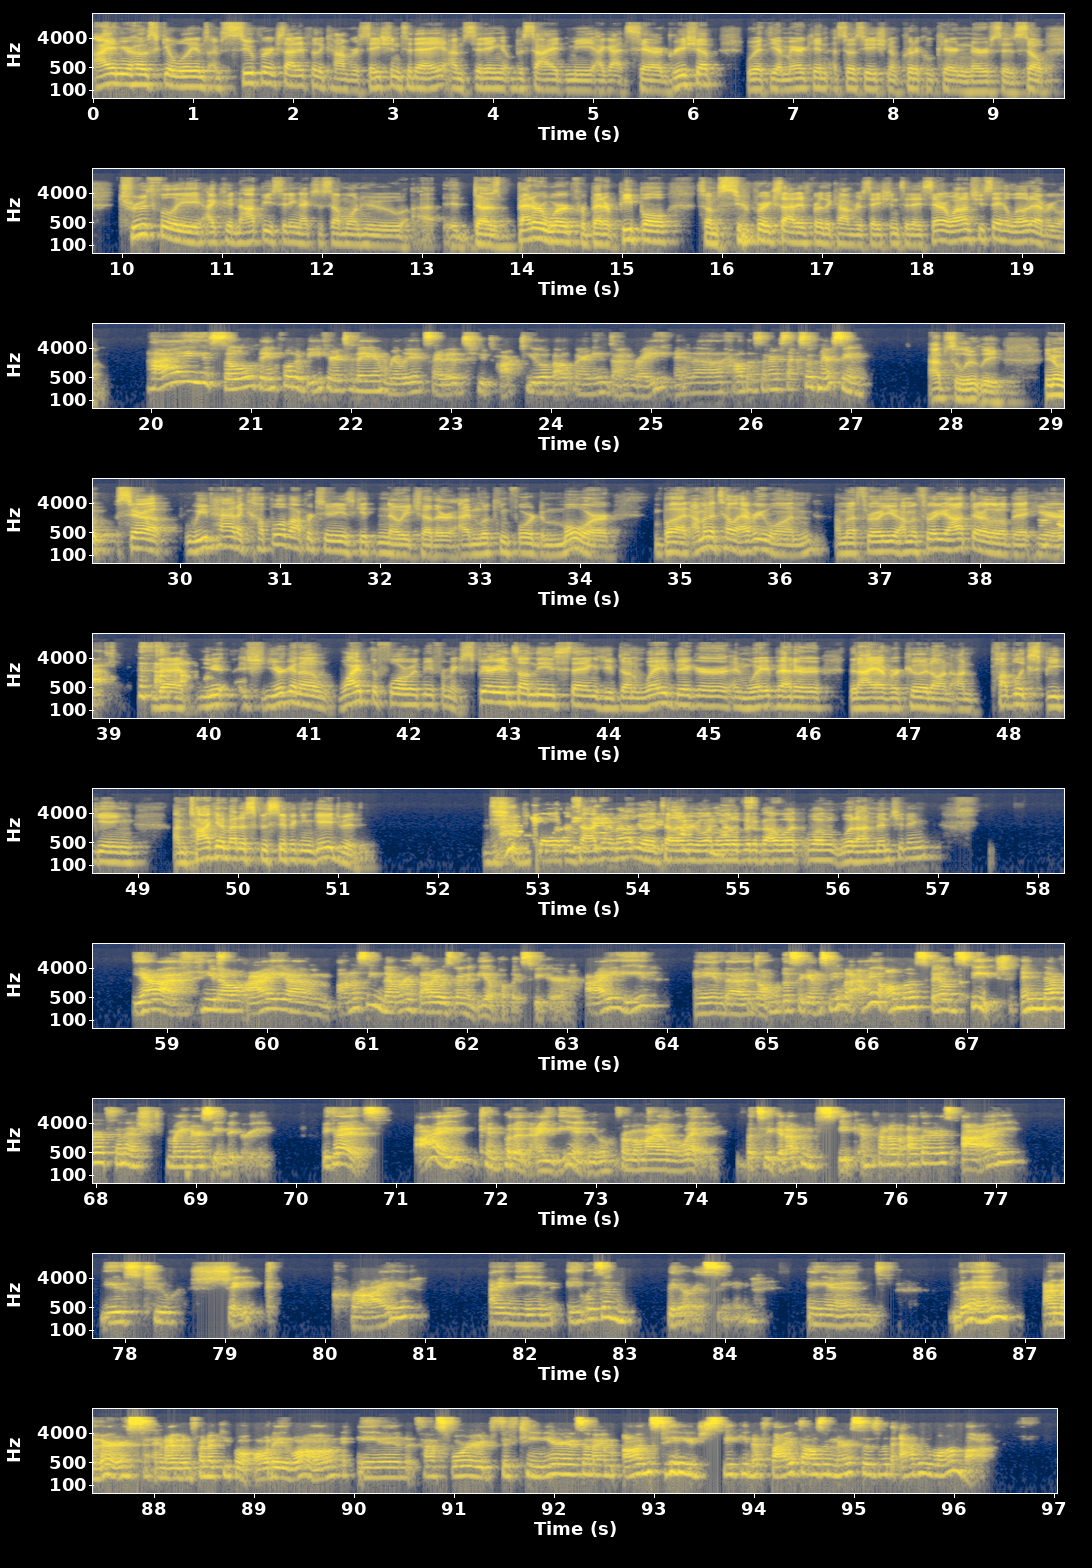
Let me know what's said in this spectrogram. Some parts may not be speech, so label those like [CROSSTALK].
I am your host, Gil Williams. I'm super excited for the conversation today. I'm sitting beside me. I got Sara Grieshop with the American Association of Critical Care Nurses. So, truthfully, I could not be sitting next to someone who uh, does better work for better people. So, I'm [LAUGHS] super excited for the conversation today. Sarah, why don't you say hello to everyone? Hi, so thankful to be here today. I'm really excited to talk to you about learning done right and uh, how this intersects with nursing. Absolutely. You know, Sara, we've had a couple of opportunities to get to know each other. I'm looking forward to more, but I'm going to tell everyone, I'm going to throw you, I'm going to throw you out there a little bit here. Okay. [LAUGHS] that you you're gonna wipe the floor with me from experience on these things. You've done way bigger and way better than I ever could on on public speaking, I'm talking about a specific engagement. [LAUGHS] Do you know what I'm talking about? You want to tell everyone a little bit about what what, what I'm mentioning? Yeah, you know, I um, honestly never thought I was going to be a public speaker. I and uh, don't hold this against me, but I almost failed speech and never finished my nursing degree because I can put an IV in you from a mile away, but to get up and speak in front of others, I used to shake, cry. I mean, it was embarrassing. And then I'm a nurse and I'm in front of people all day long. And fast forward 15 years, and I'm on stage speaking to 5,000 nurses with Abby Wambach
